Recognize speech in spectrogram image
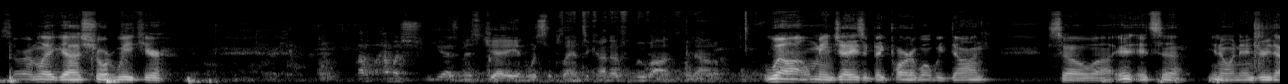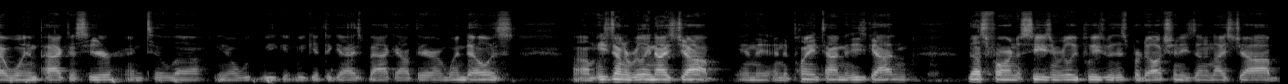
Sorry, I'm late, guys. Short week here. How, how much you guys miss Jay, and what's the plan to kind of move on without him? Well, I mean, Jay is a big part of what we've done. So uh, it, it's a you know an injury that will impact us here until uh, you know we get, we get the guys back out there. And Wendell is um, he's done a really nice job in the in the playing time that he's gotten thus far in the season. Really pleased with his production. He's done a nice job.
